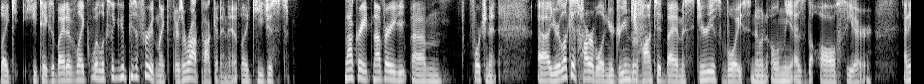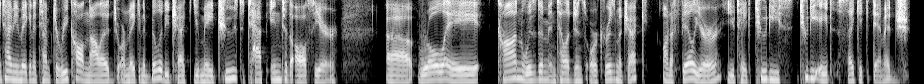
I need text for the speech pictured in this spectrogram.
like he takes a bite of like what looks like a good piece of fruit and like there's a rot pocket in it. Like he just not great, not very um, fortunate. Uh, your luck is horrible and your dreams are haunted by a mysterious voice known only as the All Seer. Anytime you make an attempt to recall knowledge or make an ability check, you may choose to tap into the All Seer. Uh, roll a con, wisdom, intelligence, or charisma check. On a failure, you take 2d, 2d8 psychic damage.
